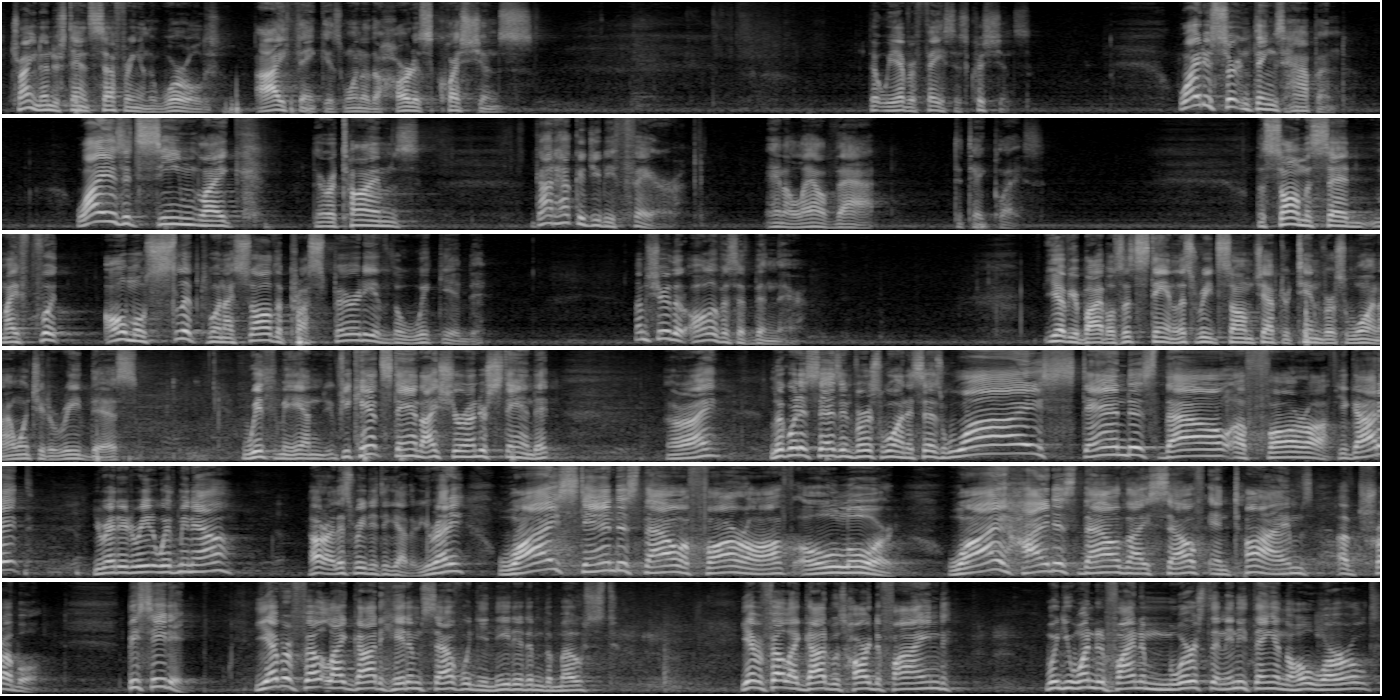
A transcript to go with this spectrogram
Trying to understand suffering in the world, I think, is one of the hardest questions that we ever face as Christians. Why do certain things happen? Why does it seem like there are times, God, how could you be fair and allow that to take place? The psalmist said, My foot almost slipped when I saw the prosperity of the wicked. I'm sure that all of us have been there. You have your Bibles. Let's stand. Let's read Psalm chapter 10, verse 1. I want you to read this with me. And if you can't stand, I sure understand it. All right? Look what it says in verse 1. It says, Why standest thou afar off? You got it? You ready to read it with me now? All right, let's read it together. You ready? Why standest thou afar off, O Lord? Why hidest thou thyself in times of trouble? Be seated. You ever felt like God hid himself when you needed him the most? You ever felt like God was hard to find? When you wanted to find him worse than anything in the whole world?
